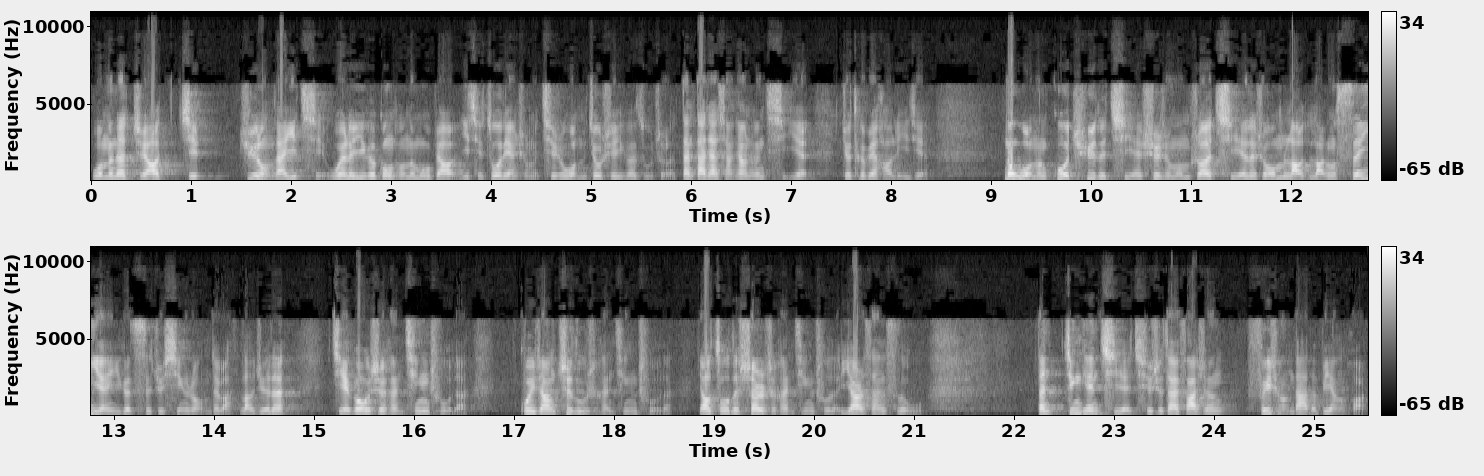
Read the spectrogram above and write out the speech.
我们呢，只要集。聚拢在一起，为了一个共同的目标，一起做点什么。其实我们就是一个组织了。但大家想象成企业，就特别好理解。那我们过去的企业是什么？我们说企业的时候，我们老老用森严一个词去形容，对吧？老觉得结构是很清楚的，规章制度是很清楚的，要做的事儿是很清楚的，一二三四五。但今天企业其实在发生非常大的变化。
